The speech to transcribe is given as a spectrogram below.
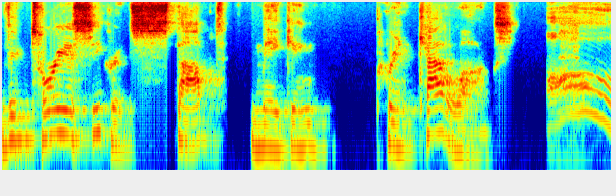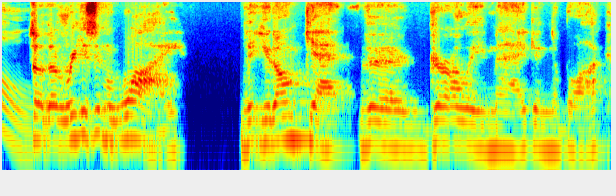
victoria's secret stopped making print catalogs. Oh, so the reason why that you don't get the girly mag in the block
